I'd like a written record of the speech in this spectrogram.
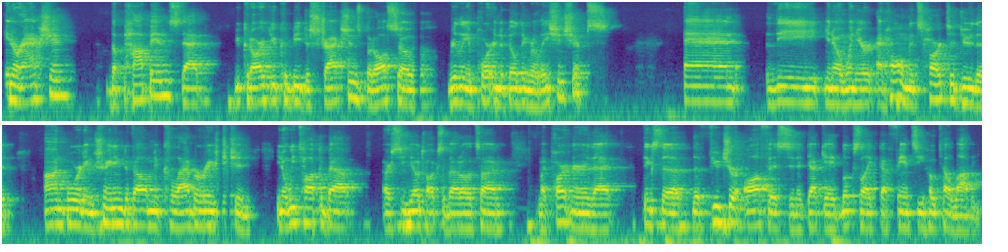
interaction, the pop ins that you could argue could be distractions, but also really important to building relationships. And the, you know, when you're at home, it's hard to do the onboarding, training, development, collaboration. You know, we talk about, our CEO talks about all the time, my partner that thinks the the future office in a decade looks like a fancy hotel lobby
